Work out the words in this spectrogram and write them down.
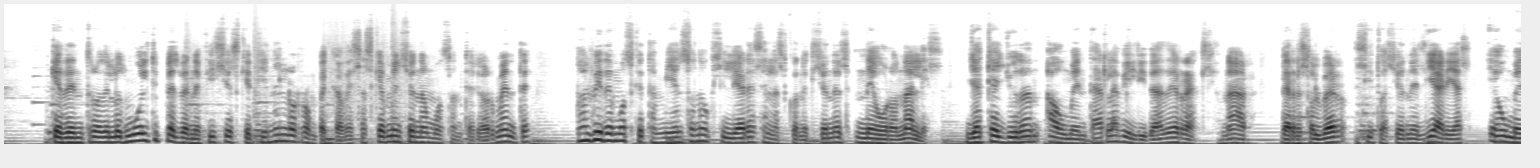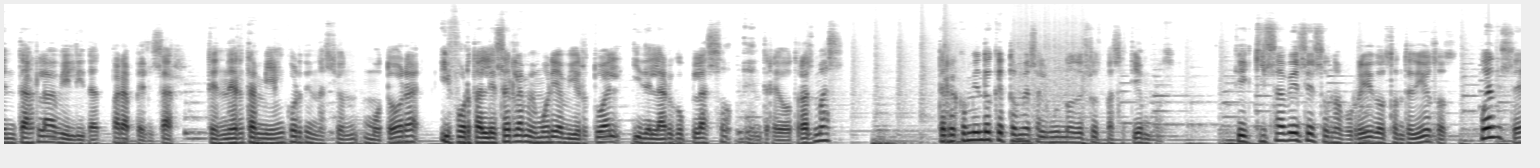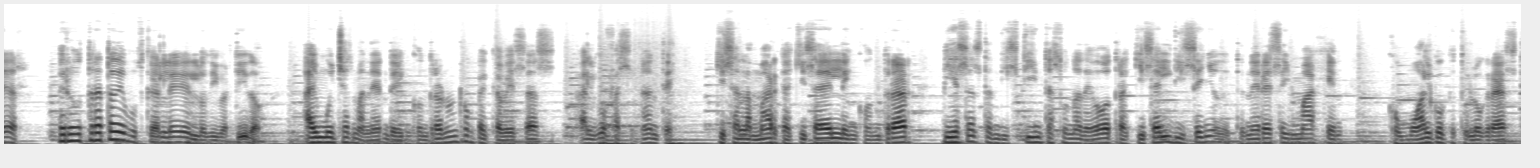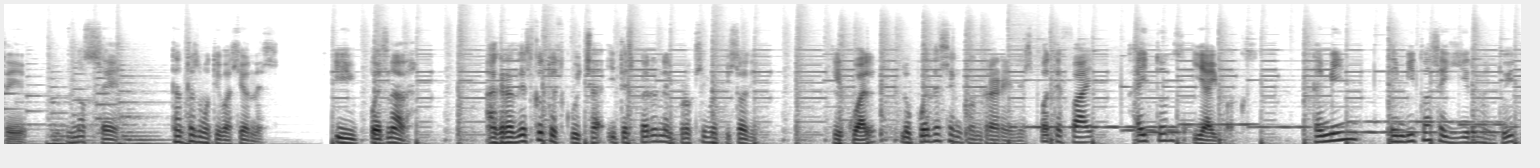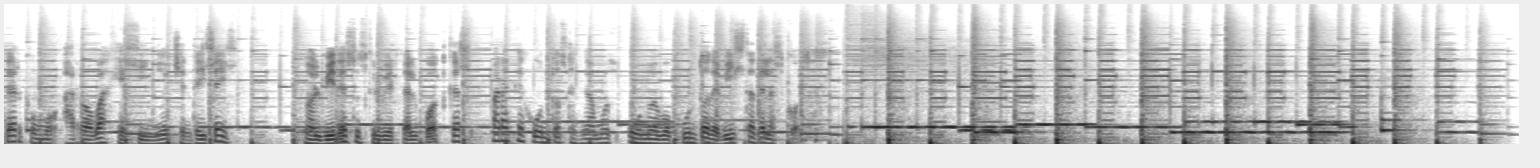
que dentro de los múltiples beneficios que tienen los rompecabezas que mencionamos anteriormente, no olvidemos que también son auxiliares en las conexiones neuronales, ya que ayudan a aumentar la habilidad de reaccionar, de resolver situaciones diarias y aumentar la habilidad para pensar, tener también coordinación motora y fortalecer la memoria virtual y de largo plazo, entre otras más. Te recomiendo que tomes alguno de estos pasatiempos, que quizá a veces son aburridos, son tediosos, puede ser, pero trata de buscarle lo divertido. Hay muchas maneras de encontrar un rompecabezas algo fascinante, quizá la marca, quizá el encontrar piezas tan distintas una de otra, quizá el diseño de tener esa imagen como algo que tú lograste, no sé, tantas motivaciones. Y pues nada, agradezco tu escucha y te espero en el próximo episodio, el cual lo puedes encontrar en Spotify, iTunes y iBox. También te invito a seguirme en Twitter como arroba 86 No olvides suscribirte al podcast para que juntos tengamos un nuevo punto de vista de las cosas.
